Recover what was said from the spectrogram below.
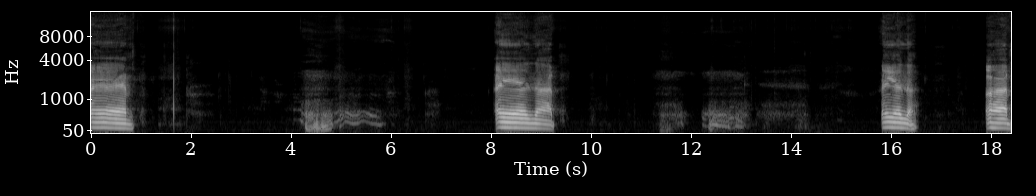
and and uh, and uh,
